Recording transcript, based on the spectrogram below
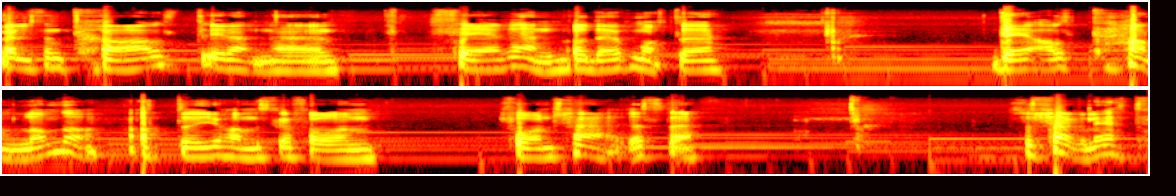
veldig sentralt i denne serien. Og det er jo på en måte det alt handler om, da. At Johanne skal få en, få en kjæreste. Så kjærlighet,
